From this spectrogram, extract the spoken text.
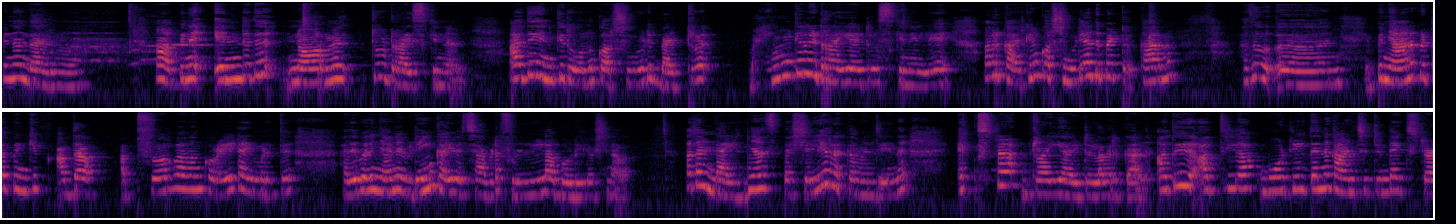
പിന്നെ എന്തായിരുന്നു? ആ പിന്നെ എന്റെത് നോർമൽ ടു ഡ്രൈ സ്കിന്നാണ് അത് എനിക്ക് തോന്നുന്നു കുറച്ചും കൂടി ബെറ്റർ ഭയങ്കര ഡ്രൈ ആയിട്ടുള്ള സ്കിന്നില്ലേ അവർക്കായിരിക്കും കുറച്ചും കൂടി അത് ബെറ്റർ കാരണം അത് ഇപ്പം ഞാനൊക്കെ ഇട്ടപ്പോൾ എനിക്ക് അത് അബ്സോർബ് ആവാൻ കുറേ ടൈം എടുത്ത് അതേപോലെ ഞാൻ എവിടെയും കൈ വെച്ചാൽ അവിടെ ഫുൾ ആ ബോഡി ലോഷൻ ആവാം അതുണ്ടായിരുന്നു. ഞാൻ സ്പെഷ്യലി റെക്കമെൻഡ് ചെയ്യുന്ന എക്സ്ട്രാ ഡ്രൈ ആയിട്ടുള്ളവർക്കാണ്. അത് അതിൽ ആ ബോട്ടിൽ തന്നെ കാണിച്ചിട്ടുണ്ട് എക്സ്ട്രാ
